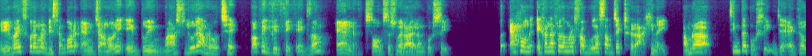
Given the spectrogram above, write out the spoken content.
রিভাইজ করে আমরা ডিসেম্বর এন্ড জানুয়ারি এই দুই মাস জুড়ে আমরা হচ্ছে টপিক ভিত্তিক এক্সাম এন্ড সলভ সেশনের আয়োজন করছি। তো এখন এখানে আসলে আমরা সবগুলা সাবজেক্ট রাখি নাই। আমরা চিন্তা করছি যে একজন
